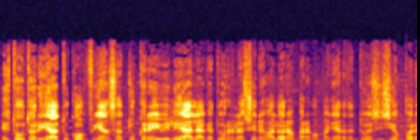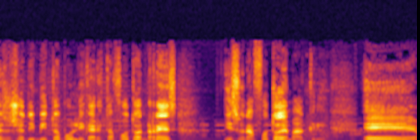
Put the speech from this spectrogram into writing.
es tu autoridad, tu confianza, tu credibilidad la que tus relaciones valoran para acompañarte en tu decisión, por eso yo te invito a publicar esta foto en redes, y es una foto de Macri. Eh,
